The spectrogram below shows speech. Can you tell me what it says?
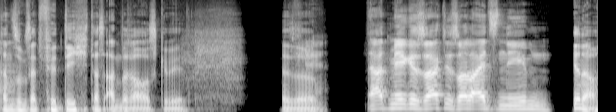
dann so gesagt, für dich das andere ausgewählt. Also, Okay. Er hat mir gesagt, ich soll eins nehmen. genau.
